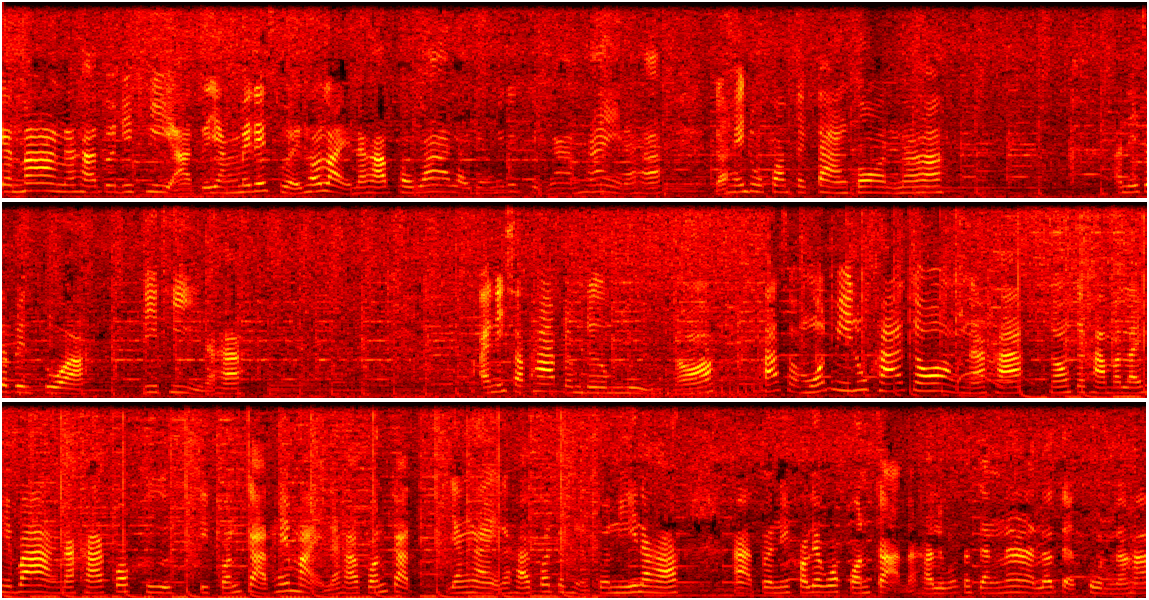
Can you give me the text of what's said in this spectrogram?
กันบ้างนะคะ ตัว DT อาจจะยังไม่ได้สวยเท่าไหร่นะคะ เพราะว่าเรายังไม่ได้เก็บงานให้นะคะเดี๋ยวให้ดูความแตกต่างก่อนนะคะ อันนี้จะเป็นตัว DT นะคะ อันนี้สภาพเดิมๆอยู่เนาะถ้าสมมติมีลูกค้าจองนะคะ น้องจะทำอะไรให้บ้างนะคะ ก็คือติดฟอนต์การ์ดให้ใหม่นะคะฟอนต์การ์ดยังไงนะคะ ก็จะเหมือนตัวนี้นะคะอ่าตัวนี้เขาเรียกว่าฟอนต์การ์ดนะคะ หรือว่ากระจังหน้าแล้วแต่คนนะคะ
